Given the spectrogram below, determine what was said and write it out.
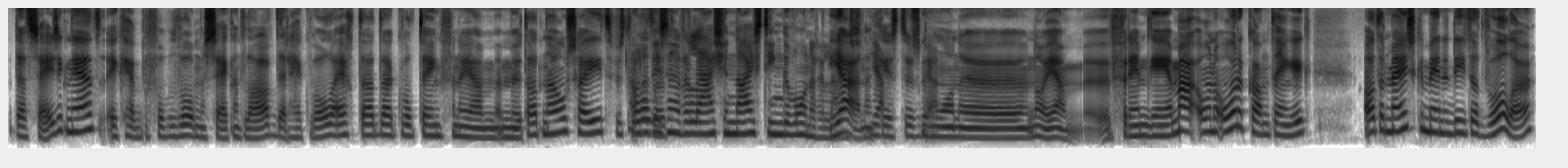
Dat zei ik net. Ik heb bijvoorbeeld wel mijn second love. Daar heb ik wel echt dat, dat ik wel denk van, nou ja, moet dat nou zoiets? Wist Oh, dat is een relatie nice een gewone relatie. ja, dan is het dus Ja. gewoon, eh, nou ja, vreemd gaan. Maar aan de andere kant denk ik, als er mensen binnen die dat willen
